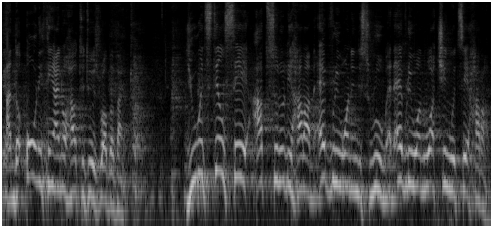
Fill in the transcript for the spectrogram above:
and the only thing I know how to do is rob a bank. You would still say absolutely haram. Everyone in this room and everyone watching would say haram.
